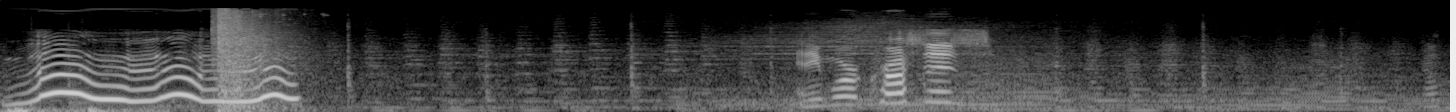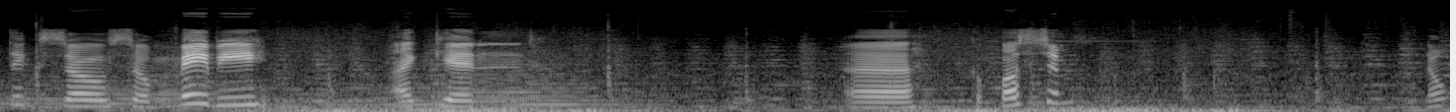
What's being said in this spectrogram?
Woo! Any more crosses? I don't think so, so maybe I can uh, combust him? Nope.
